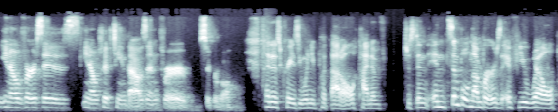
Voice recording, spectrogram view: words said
you know versus you know 15000 for super bowl it is crazy when you put that all kind of just in in simple numbers if you will.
